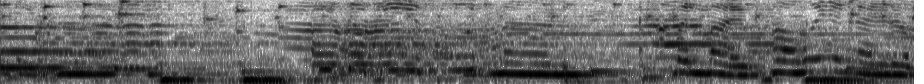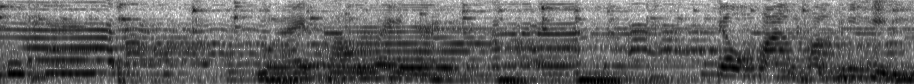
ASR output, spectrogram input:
าพี่คะที่เจ้าพี่พูดมา มันหมายความว่ายังไงเหรอพี่คะหมายความว่ายังไง เจ้าฟังคำพี่ให้ดี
